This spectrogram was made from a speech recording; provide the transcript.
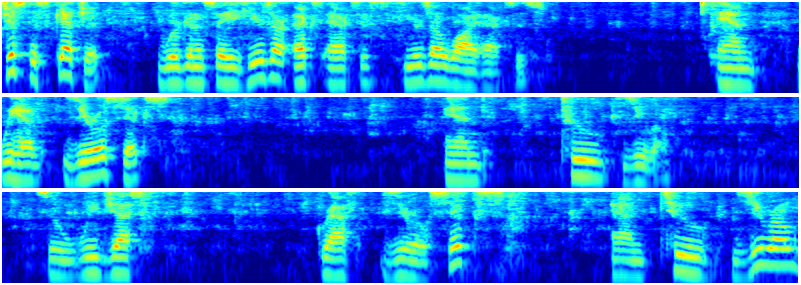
just to sketch it, we're going to say here's our x-axis, here's our y-axis. And we have 0, 6 and 2, 0. So we just graph 0, 6 and 2, 0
